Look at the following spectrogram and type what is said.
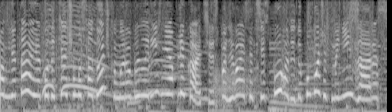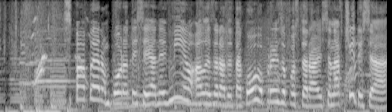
Пам'ятаю, як у дитячому садочку ми робили різні аплікації. Сподіваюся, ці спогади допоможуть мені і зараз. З папером поратися я не вмію, але заради такого призу постараюся навчитися.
